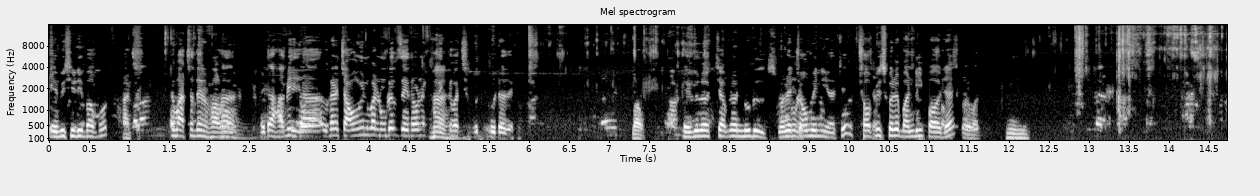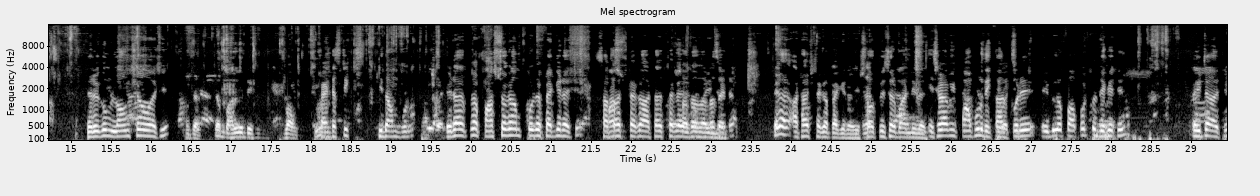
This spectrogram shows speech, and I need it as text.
এবিসিডি পাপড়। আচ্ছা। বাচ্চাদের ভালো হ্যাঁ এটা হাতি ওখানে চাউমিন বা নুডলস এই ধরনের হ্যাঁ দেখতে পাচ্ছি। ওটা দেখো এগুলো হচ্ছে আপনার নুডলস মানে। চাউমিনই আছে। ছ পিস করে বান্ডিল পাওয়া যায়। হুম। এরকম লং চাও আছে। আচ্ছা। এটা ভালো দেখুন। বাও ফ্যান্টাস্টিক কি দাম পড়বে? এটা আপনার পাঁচশো গ্রাম করে প্যাকেট আছে। সাতাশ টাকা আঠাশ টাকা range এটা আঠাশ টাকা প্যাকেট আছে। ছ পিসের বান্ডিল আছে। এছাড়া আমি পাঁপড় পাচ্ছি। তারপরে এগুলো পাপড় তো দেখেছেন। এইটা আছে।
